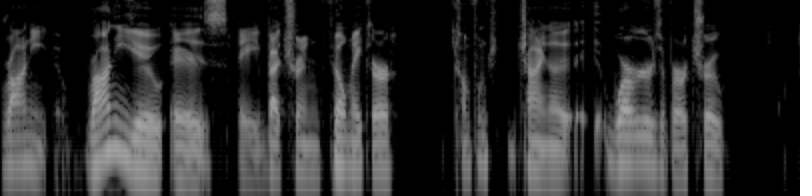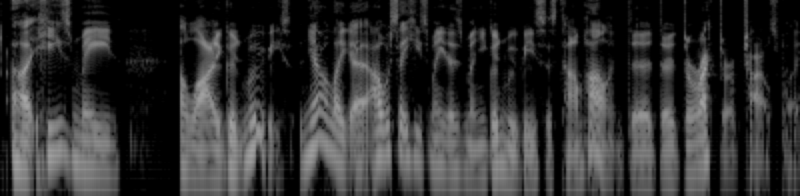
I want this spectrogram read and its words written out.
Ronnie Yu. Ronnie Yu is a veteran filmmaker, come from China, Warriors of Virtue. Uh, he's made a lot of good movies. You know, like I would say he's made as many good movies as Tom Holland, the, the director of Child's Play.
